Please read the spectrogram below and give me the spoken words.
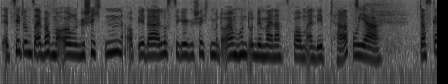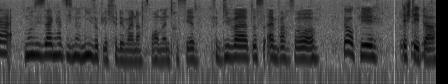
Erzählt uns einfach mal eure Geschichten, ob ihr da lustige Geschichten mit eurem Hund und dem Weihnachtsbaum erlebt habt. Oh ja. Daska, muss ich sagen, hat sich noch nie wirklich für den Weihnachtsbaum interessiert. Für die war das einfach so, ja okay. Der steht da.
